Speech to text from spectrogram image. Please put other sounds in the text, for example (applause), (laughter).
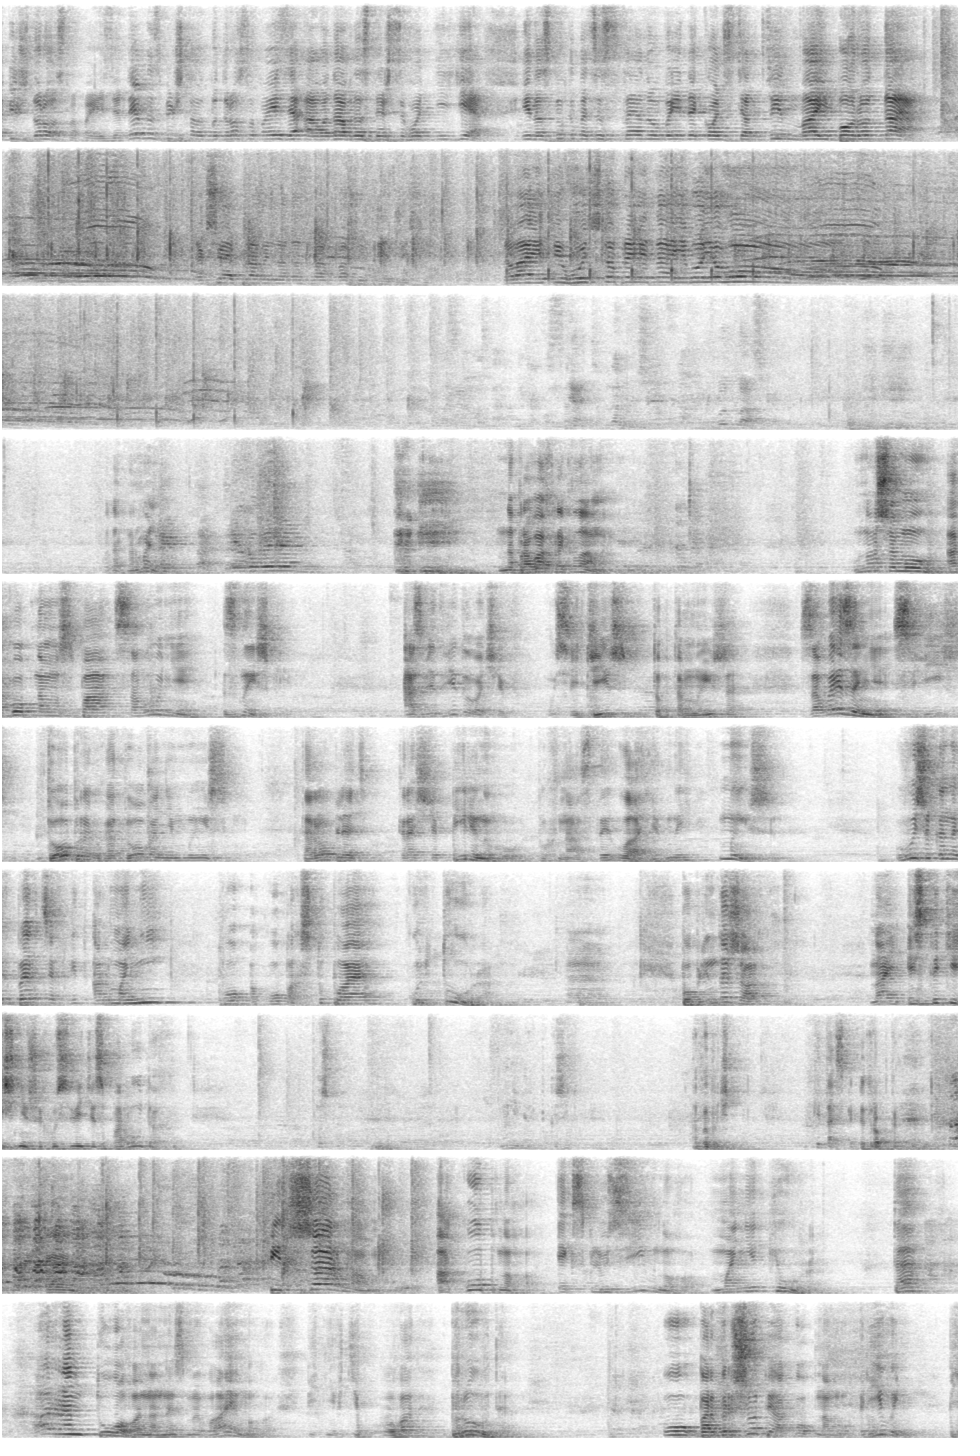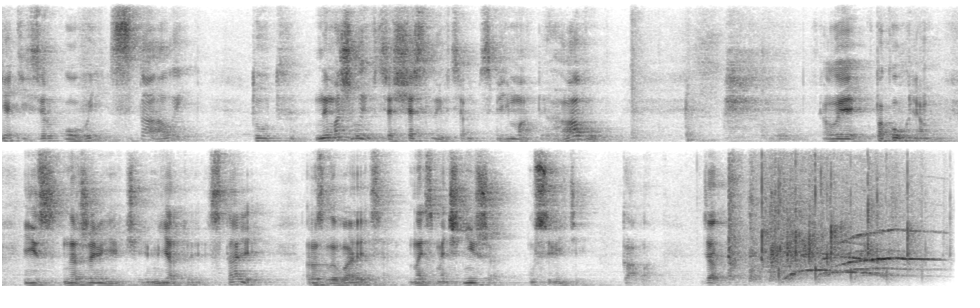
а, більш доросла поезія. Де в нас більш доросла поезія, а вона в нас теж сьогодні є. І наступним на цю сцену вийде Константин Майборода. Якщо я правильно назвав ваше прізвище. Давайте гучно привітаємо його! Будь ласка. Отак, нормально? Так, три хвилини. (clears throat) На правах реклами. У нашому окопному спа-салоні знижки. А з відвідувачів усі ті ж, тобто ми же, завезені свіжі, добре вгодовані мишки та роблять краще пілінгу пухнастий лагідний мишин. У вишуканих берцях від Армані по окопах ступає культура. По бліндажах, найестетичніших у світі спорудах. Манікюр, покажіть. А вибачте, китайська підробка. Під шармом окопного ексклюзивного манікюра та гарантовано незмиваємого піднігтєвого бруда. У барбершопі окопному рівень п'ятизірковий сталий. Тут неможливця щасливцям спіймати гаву, коли по кухлям із нержавіючої м'ятої сталі розливається найсмачніша у світі кава. Дякую.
